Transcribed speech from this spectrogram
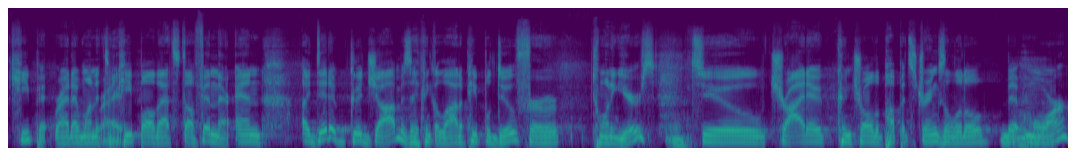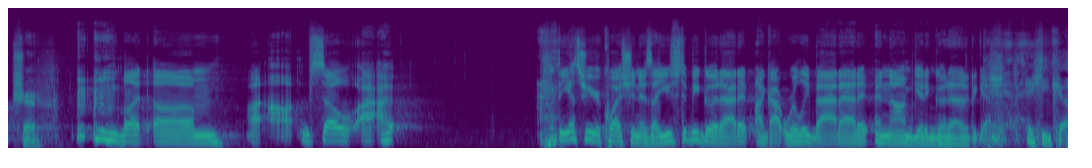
keep it right. I wanted Right. to keep all that stuff in there, and I did a good job, as I think a lot of people do for 20 years, to try to control the puppet strings a little bit more Sure. but um, I, I, so I, the answer to your question is I used to be good at it. I got really bad at it, and now I'm getting good at it again. There you go.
